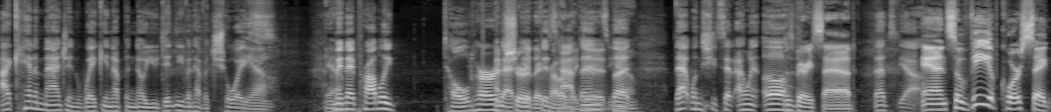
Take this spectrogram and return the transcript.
I can't imagine waking up and know you didn't even have a choice. Yeah. I mean, they probably told her I'm that sure if they this probably happens, did, but yeah. that when she said, I went, oh, It was very sad. that's yeah. And so V, of course, saying,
